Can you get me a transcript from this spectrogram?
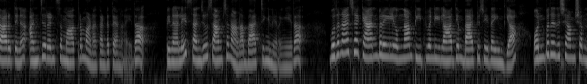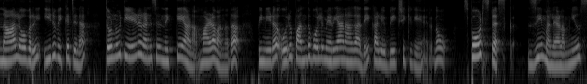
താരത്തിന് അഞ്ച് റൺസ് മാത്രമാണ് കണ്ടെത്താനായത്. പിന്നാലെ സഞ്ജു സാംസൺ സാംസണാണ് ബാറ്റിംഗിനിറങ്ങിയത് ബുധനാഴ്ച കാൻബറയിലെ ഒന്നാം ടി ട്വന്റിയിൽ ആദ്യം ബാറ്റ് ചെയ്ത ഇന്ത്യ ഒൻപത് ദശാംശം നാല് ഓവറിൽ ഇരു വിക്കറ്റിന് തൊണ്ണൂറ്റിയേഴ് റൺസിൽ നിൽക്കെയാണ് മഴ വന്നത്. പിന്നീട് ഒരു പന്ത് പോലും എറിയാനാകാതെ കളി ഉപേക്ഷിക്കുകയായിരുന്നു. Sports desk Zee Malayalam news.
